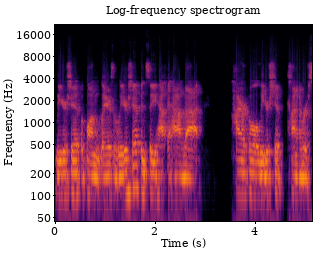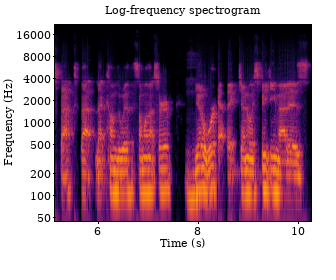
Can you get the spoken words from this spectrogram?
leadership upon layers of leadership. And so you have to have that hierarchical leadership kind of respect that that comes with someone that served. Mhm. You have a work ethic, generally speaking, that is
